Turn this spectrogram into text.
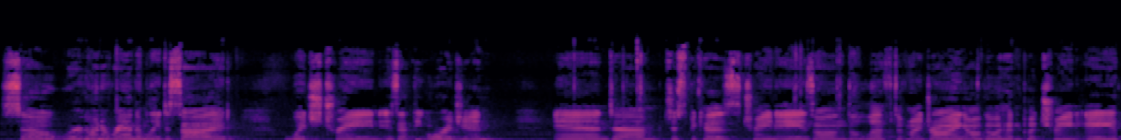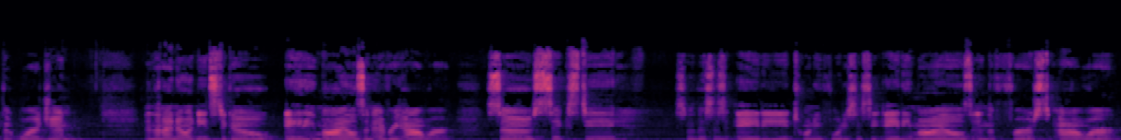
So we're going to randomly decide which train is at the origin. And um, just because train A is on the left of my drawing, I'll go ahead and put train A at the origin. And then I know it needs to go 80 miles in every hour. So 60, so this is 80, 20, 40, 60, 80 miles in the first hour.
